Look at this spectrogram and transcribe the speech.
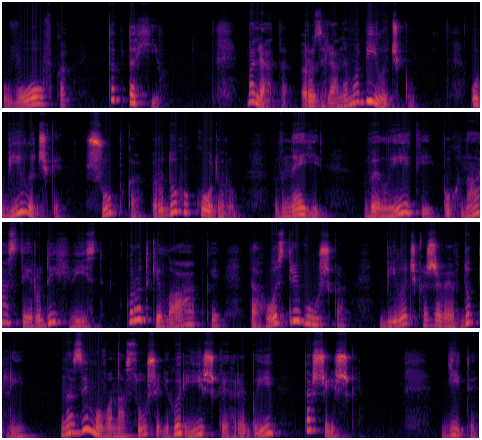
вовка та птахів. Малята, розглянемо білочку. У білочки шубка рудого кольору. В неї великий, пухнастий рудий хвіст, короткі лапки та гострі вушка. Білочка живе в дуплі. На зиму вона сушить горішки, гриби та шишки. Діти,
